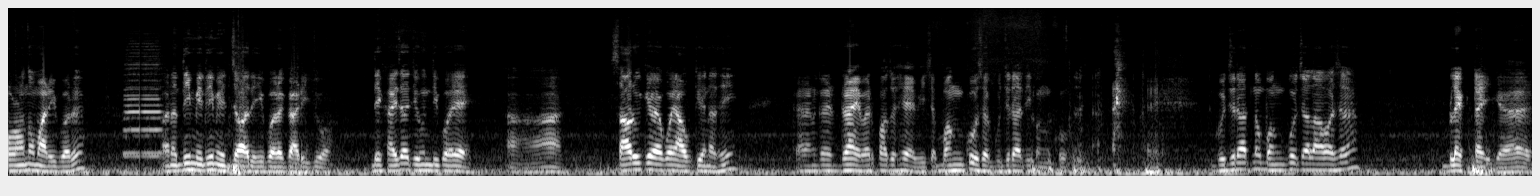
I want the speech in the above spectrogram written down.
હોર્નો મારી પડે. અને ધીમે ધીમે જવા દેવી પડે ગાડી જુઓ. દેખાય જાય જીવનથી કોઈ હા. સારું કહેવાય કોઈ આવતી નથી. કારણ કે ડ્રાઈવર પાછો હેવી છે. બંકો છે ગુજરાતી બંકો. ગુજરાતનો બંકો ચલાવે છે બ્લેક ટાઈગર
